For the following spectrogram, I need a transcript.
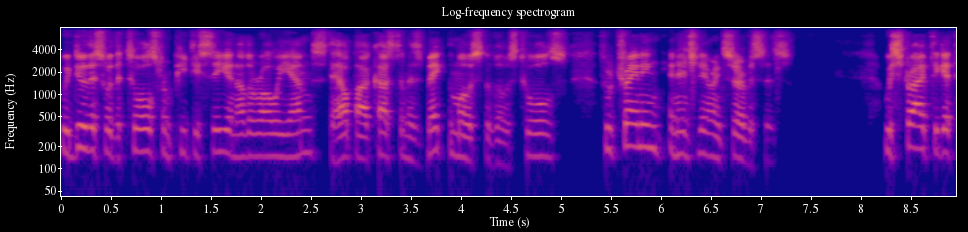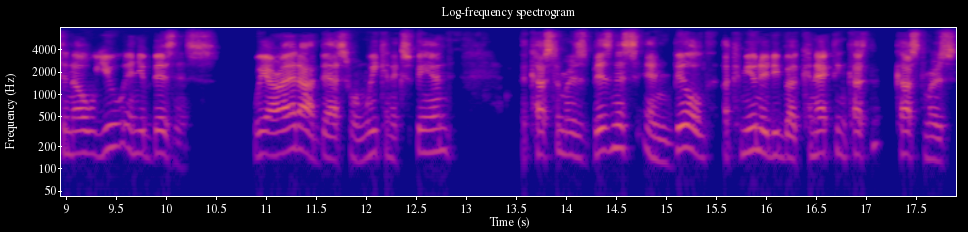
We do this with the tools from PTC and other OEMs to help our customers make the most of those tools through training and engineering services. We strive to get to know you and your business. We are at our best when we can expand the customer's business and build a community by connecting customers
